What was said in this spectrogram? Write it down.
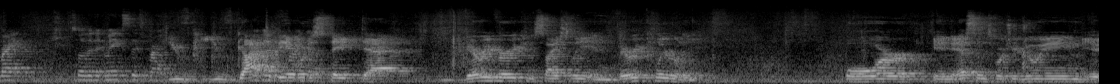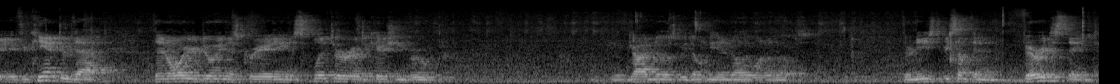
Right. So that it makes it right. You, you've got to be able to state that very, very concisely and very clearly. Or in essence, what you're doing, if you can't do that, then all you're doing is creating a splinter education group. And God knows we don't need another one of those. There needs to be something very distinct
